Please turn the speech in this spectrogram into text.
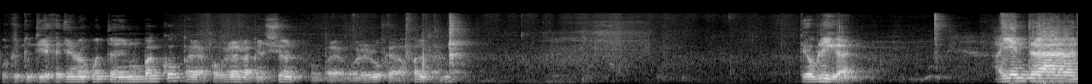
Porque tú tienes que tener una cuenta en un banco para cobrar la pensión o para cobrar lo que haga falta, ¿no? Te obligan. Ahí entran,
